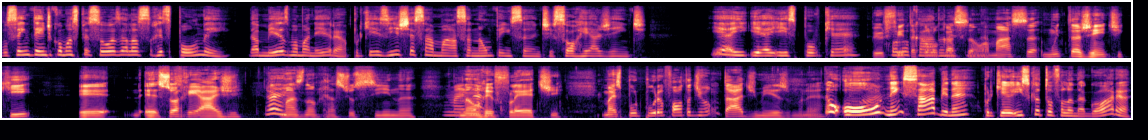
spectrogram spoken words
Você entende como as pessoas elas respondem da mesma maneira, porque existe essa massa não pensante, só reagente. E aí, e é esse povo que é Perfeita colocado nesse colocação. lugar. A massa, muita gente que é, é, só reage, É. mas não raciocina, Mas não é. reflete. Mas por pura falta de vontade mesmo, né? Ou, ou nem sabe, né? Porque isso que eu tô falando agora,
